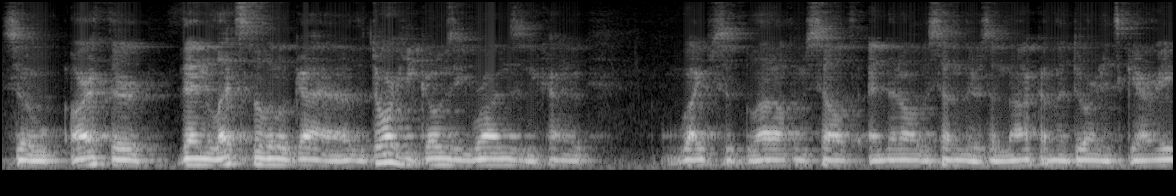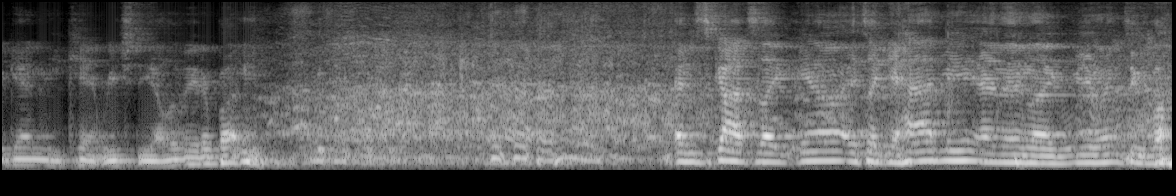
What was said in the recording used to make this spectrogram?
So Arthur then lets the little guy out of the door, he goes, he runs, and he kind of wipes the blood off himself, and then all of a sudden there's a knock on the door, and it's Gary again, and he can't reach the elevator button. And Scott's like, you know, it's like you had me, and then like you went too far.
